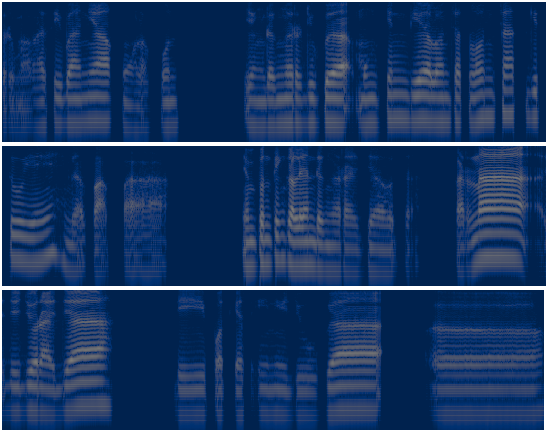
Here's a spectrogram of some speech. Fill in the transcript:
terima kasih banyak walaupun yang denger juga mungkin dia loncat-loncat gitu ya, nggak apa-apa. Yang penting kalian denger aja udah. Karena jujur aja di podcast ini juga, eee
